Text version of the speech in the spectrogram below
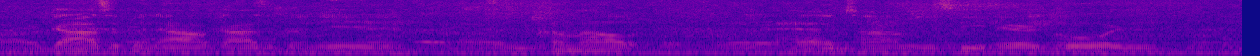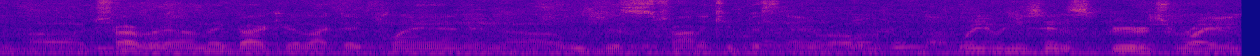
uh, guys have been out, guys have been in. Uh, you come out at halftime, you see Eric Gordon, uh, Trevor them, they back here like they playing, and uh, we just trying to keep this thing rolling. When you, say the spirit's right,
